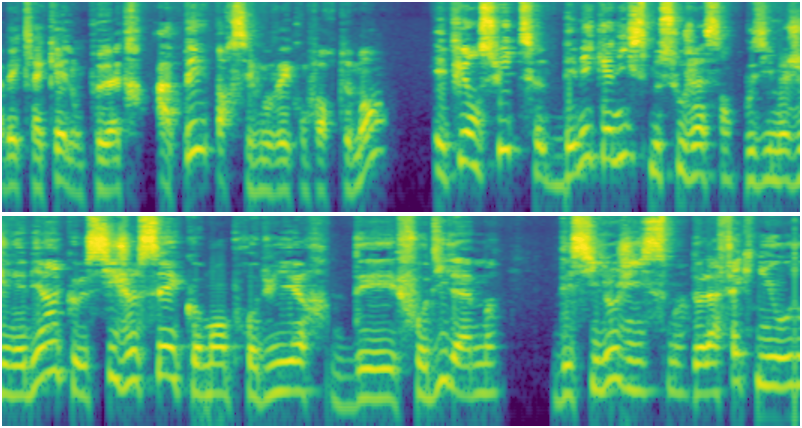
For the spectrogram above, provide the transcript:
avec laquelle on peut être happé par ces mauvais comportements, et puis ensuite, des mécanismes sous-jacents. Vous imaginez bien que si je sais comment produire des faux dilemmes, des syllogismes, de la fake news,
